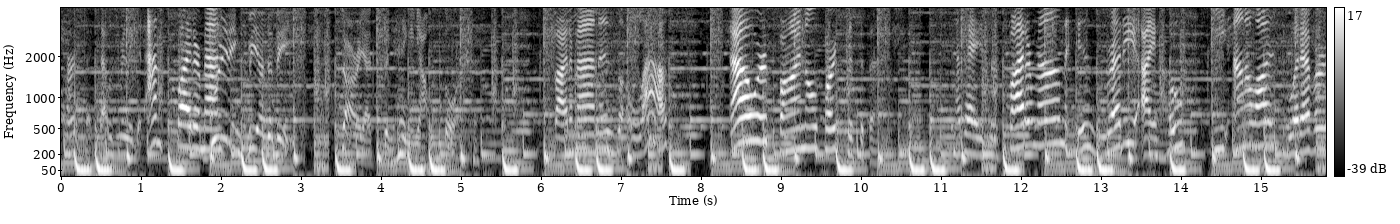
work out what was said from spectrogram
Perfect. That was really good. And Spider Man. Greetings be unto thee. Sorry, I've been hanging out with Thor. Spider Man is last. Our final participant. Okay, so Spider Man is ready. I hope he analyzed whatever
